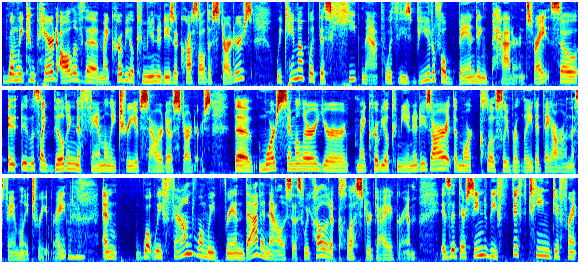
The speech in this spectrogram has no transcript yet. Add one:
when we compared all of the microbial communities across all the starters, we came up with this heat map with these beautiful banding patterns, right? So it, it was like building the family tree of sourdough starters. The more similar your microbial communities are, the more closely related they are on this family tree, right? Mm-hmm. And what we found when we ran that analysis, we call it a cluster diagram, is that there seemed to be 15 different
